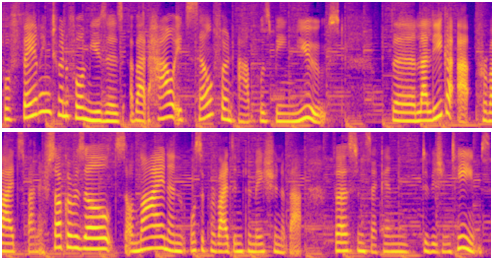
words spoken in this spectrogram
for failing to inform users about how its cell phone app was being used. The La Liga app provides Spanish soccer results online and also provides information about first and second division teams.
